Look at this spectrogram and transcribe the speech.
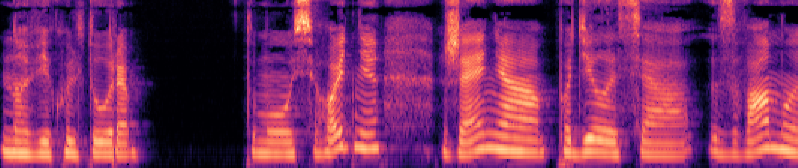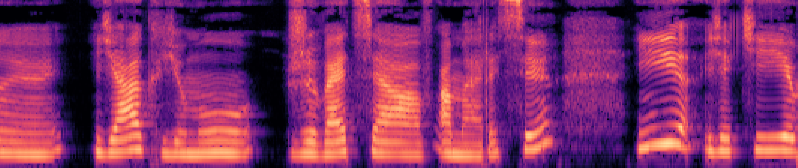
нові культури. Тому сьогодні Женя поділиться з вами, як йому живеться в Америці, і які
